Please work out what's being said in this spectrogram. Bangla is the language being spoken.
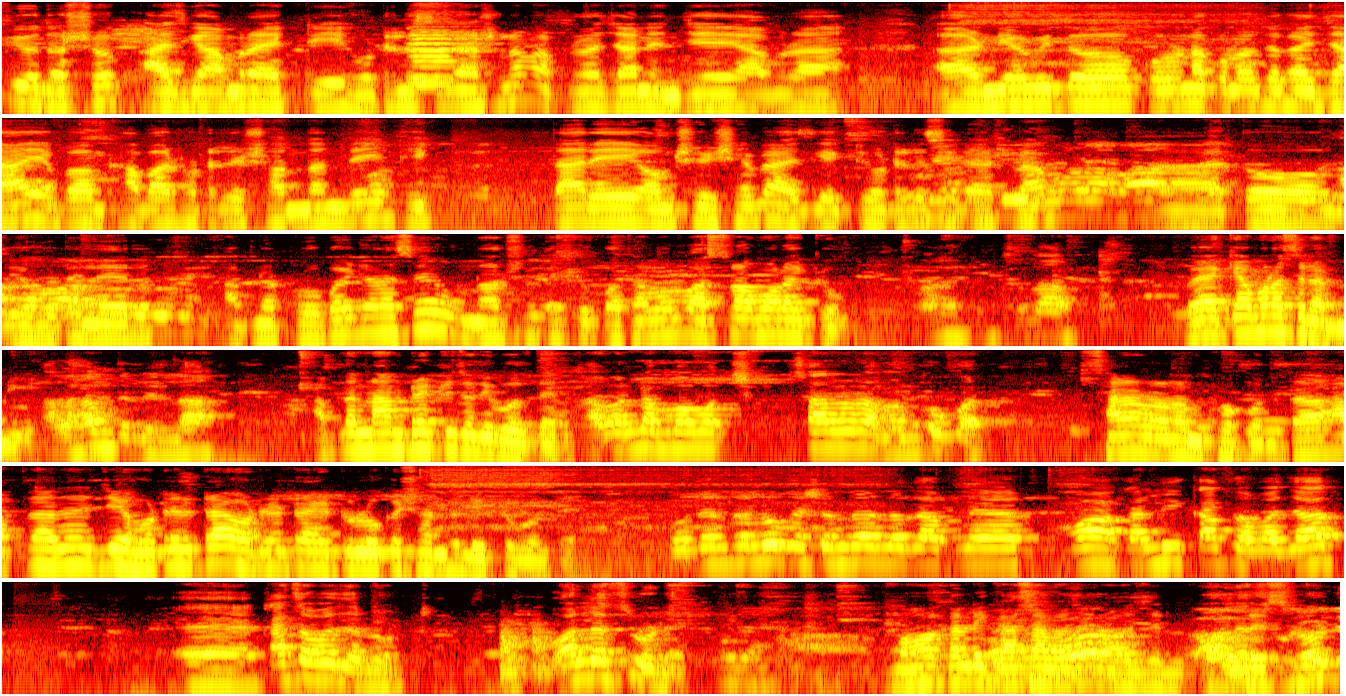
প্রিয় দর্শক আজকে আমরা একটি হোটেলে চলে আসলাম। আপনারা জানেন যে আমরা নিয়মিত কোনো না কোনো জায়গায় যাই এবং খাবার হোটেলের সন্ধান দিই। ঠিক তার এই অংশ হিসেবে আজকে একটি হোটেলে চলে আসলাম। তো যে হোটেলের আপনার প্রোভাইডার আছে ওনার সাথে একটু কথা বলব। আসসালামু আলাইকুম। ভাইয়া কেমন আছেন আপনি? আলহামদুলিল্লাহ। আপনার নামটা একটু যদি বলতেন। আমার নাম মোহাম্মদ সারুর রহমান কোকর সারার আলম খোকন তা আপনাদের যে হোটেলটা হোটেলটা একটু লোকেশন যদি একটু বলতেন। হোটেলটা লোকেশনটা হলো আপনার মহাকালী কাঁচা বাজার কাঁচা বাজার রোড ওয়ারলেস রোডে মহাকালী কাঁচা বাজার অলওয়েজ রোড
